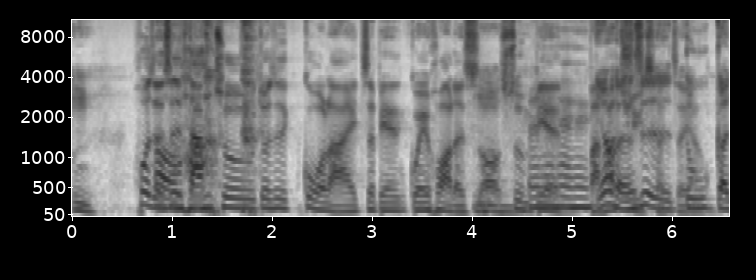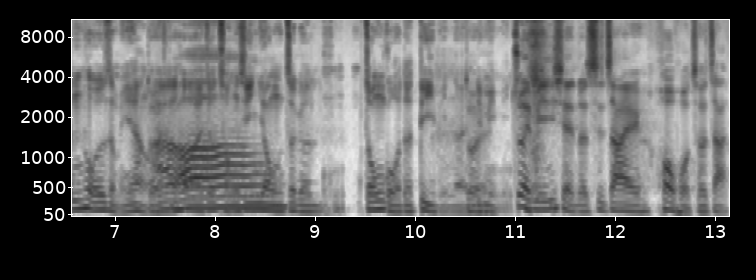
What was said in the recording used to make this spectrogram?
嗯，或者是当初就是过来这边规划的时候，顺便把也有可能它取是都成这样。更或者怎么样，对。然后后来就重新用这个中国的地名来命对名，最明显的是在后火车站，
